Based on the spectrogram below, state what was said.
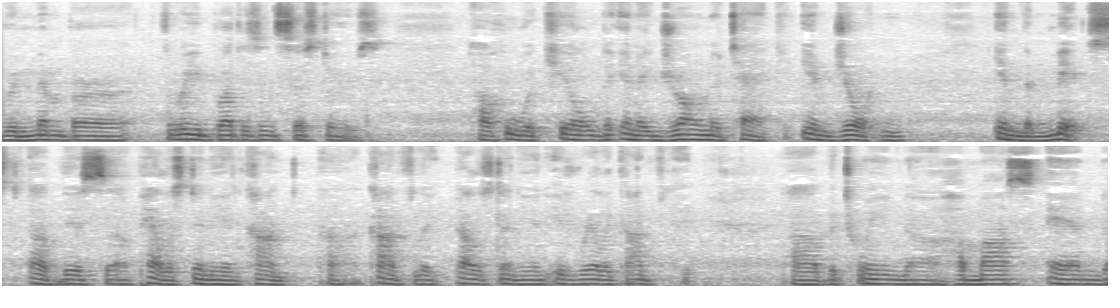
remember three brothers and sisters who were killed in a drone attack in Jordan in the midst of this Palestinian con- conflict, Palestinian Israeli conflict between Hamas and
